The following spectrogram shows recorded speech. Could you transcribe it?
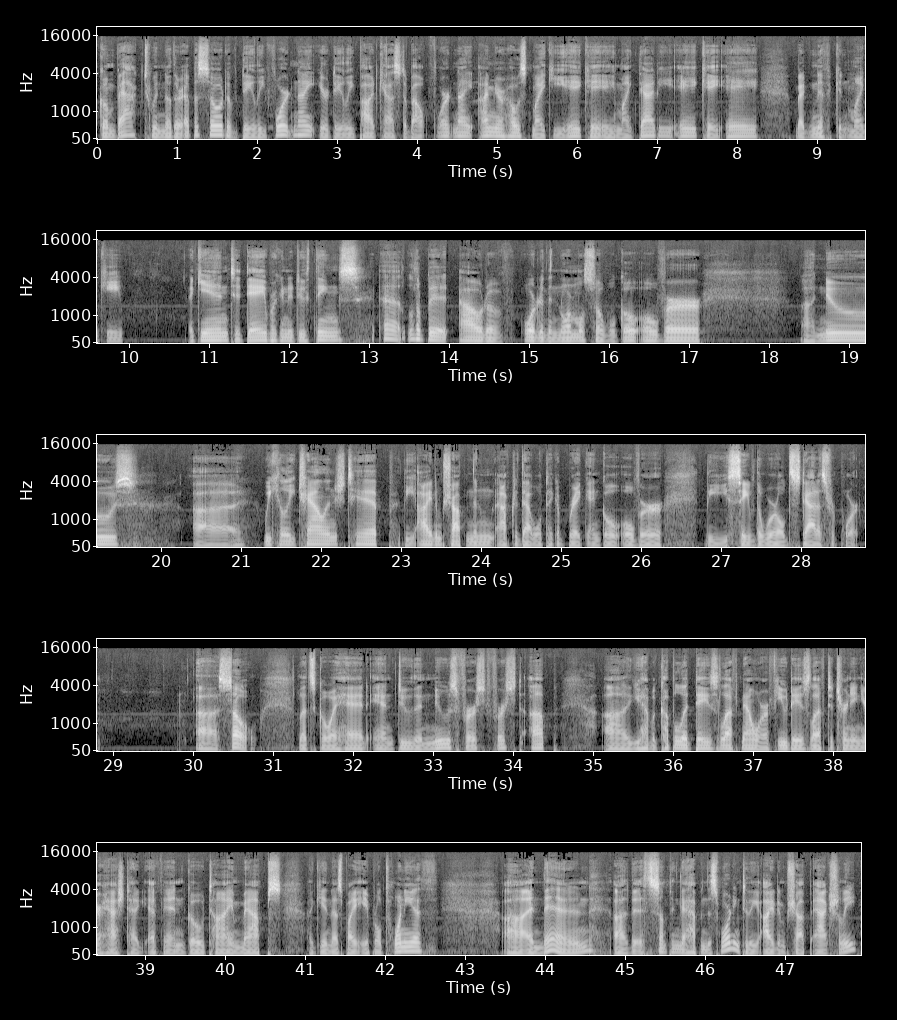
Welcome back to another episode of Daily Fortnite, your daily podcast about Fortnite. I'm your host, Mikey, aka Mike Daddy, aka Magnificent Mikey. Again, today we're going to do things a little bit out of order than normal, so we'll go over uh, news, uh, weekly challenge tip, the item shop, and then after that, we'll take a break and go over the Save the World status report. Uh, so let's go ahead and do the news first. First up, uh, you have a couple of days left now, or a few days left, to turn in your hashtag FN Go Time maps. Again, that's by April 20th. Uh, and then uh, there's something that happened this morning to the item shop, actually.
